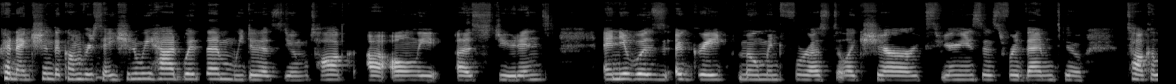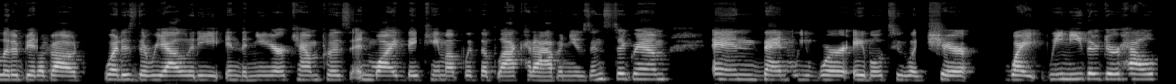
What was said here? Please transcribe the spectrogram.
connection, the conversation we had with them. We did a Zoom talk, uh, only as students, and it was a great moment for us to like share our experiences for them to talk a little bit about what is the reality in the New York campus and why they came up with the Black at Avenues Instagram. And then we were able to like share why we needed their help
